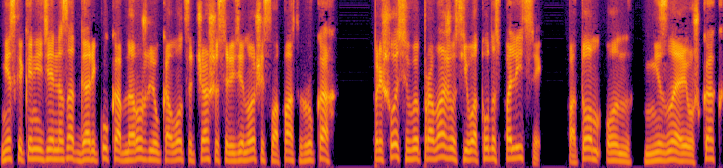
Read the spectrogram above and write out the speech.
Несколько недель назад Гарри Кука обнаружили у колодца чаши среди ночи с лопатой в руках. Пришлось выпроваживать его оттуда с полицией. Потом он, не знаю уж как,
